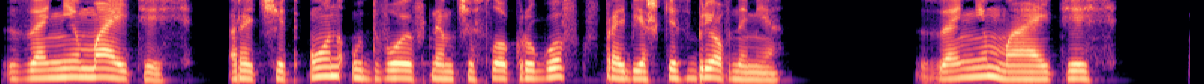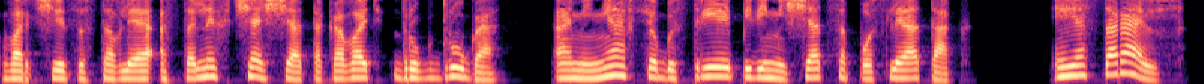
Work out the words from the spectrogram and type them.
«Занимайтесь», — рычит он, удвоив нам число кругов в пробежке с бревнами. «Занимайтесь», — ворчит, заставляя остальных чаще атаковать друг друга, а меня все быстрее перемещаться после атак. И я стараюсь,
